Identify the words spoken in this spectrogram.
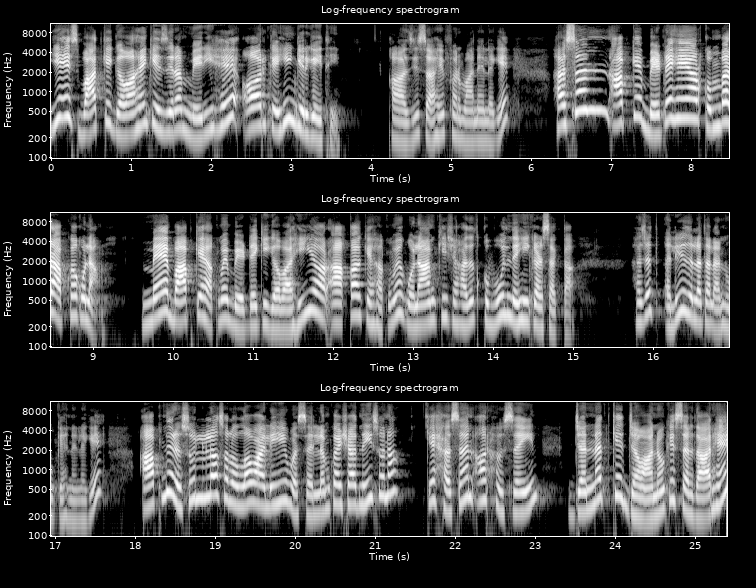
یہ اس بات کے گواہ ہیں کہ زرا میری ہے اور کہیں گر گئی تھی۔ قاضی صاحب فرمانے لگے، حسن آپ کے بیٹے ہیں اور قمبر آپ کا غلام۔ میں باپ کے حق میں بیٹے کی گواہی اور آقا کے حق میں غلام کی شہادت قبول نہیں کر سکتا۔ حضرت علی رضی اللہ تعالیٰ عنہ کہنے لگے، آپ نے رسول اللہ صلی اللہ علیہ وسلم کا اشاد نہیں سنا کہ حسن اور حسین جنت کے جوانوں کے سردار ہیں؟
